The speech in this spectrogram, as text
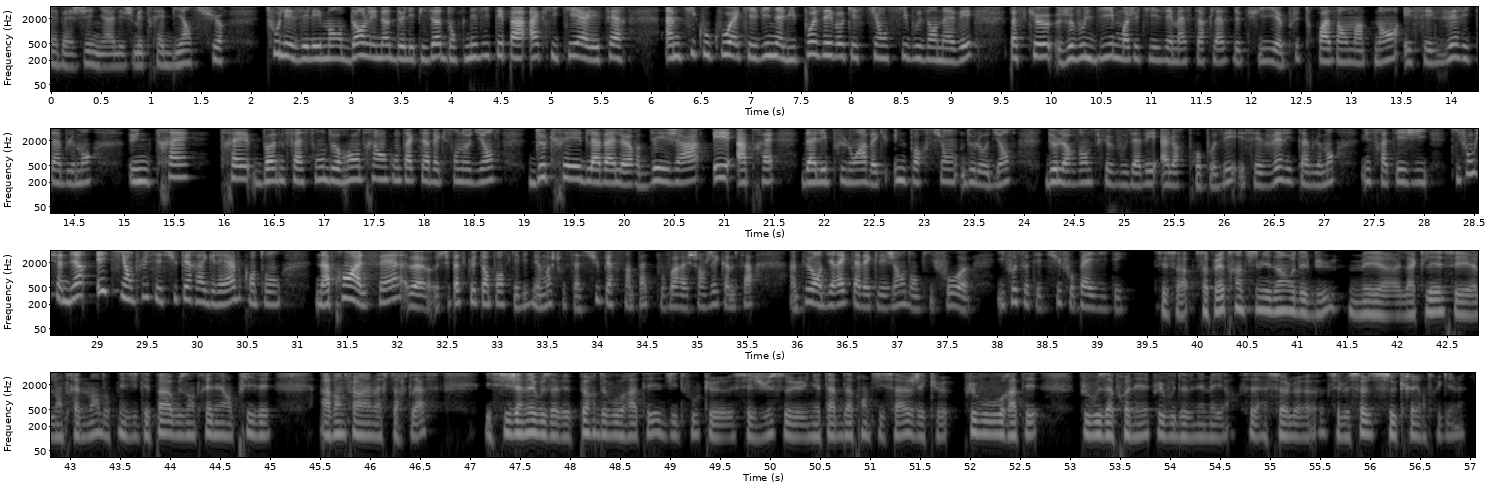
Eh ben génial, et je mettrai bien sûr tous les éléments dans les notes de l'épisode, donc n'hésitez pas à cliquer, à aller faire un petit coucou à Kevin, à lui poser vos questions si vous en avez, parce que je vous le dis, moi j'utilise les masterclass depuis euh, plus de trois ans maintenant, et c'est véritablement une très très bonne façon de rentrer en contact avec son audience, de créer de la valeur déjà et après d'aller plus loin avec une portion de l'audience, de leur vendre ce que vous avez à leur proposer. Et c'est véritablement une stratégie qui fonctionne bien et qui en plus est super agréable quand on apprend à le faire. Euh, je sais pas ce que tu en penses Kevin, mais moi je trouve ça super sympa de pouvoir échanger comme ça, un peu en direct avec les gens. Donc il faut, euh, il faut sauter dessus, il faut pas hésiter. C'est ça. Ça peut être intimidant au début, mais euh, la clé c'est l'entraînement. Donc n'hésitez pas à vous entraîner en privé avant de faire la masterclass. Et si jamais vous avez peur de vous rater, dites-vous que c'est juste une étape d'apprentissage et que plus vous vous ratez, plus vous apprenez, plus vous devenez meilleur. C'est la seule, euh, c'est le seul secret entre guillemets.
